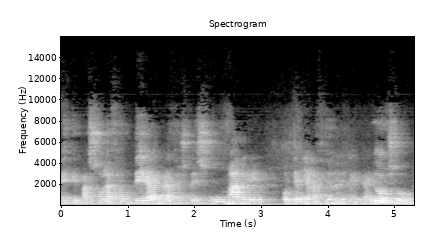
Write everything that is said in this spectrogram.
¿eh? que pasó la frontera en brazos de su madre porque había nacido en el 38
